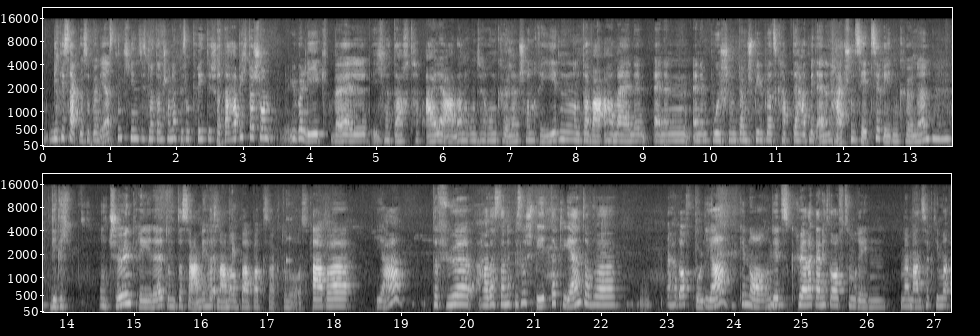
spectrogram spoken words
wie gesagt, also beim ersten Kind ist man dann schon ein bisschen kritischer. Da habe ich da schon überlegt, weil ich mir gedacht habe, alle anderen rundherum können schon reden. Und da war, haben wir einen, einen, einen Burschen beim Spielplatz gehabt, der hat mit eineinhalb schon Sätze reden können. Wirklich und schön geredet. Und der Sami hat Mama und Papa gesagt und aus. Aber ja, dafür hat er es dann ein bisschen später gelernt, aber Er hat aufgeholt. ja, genau. Und jetzt hört er gar nicht auf zum Reden. Mein Mann sagt immer,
